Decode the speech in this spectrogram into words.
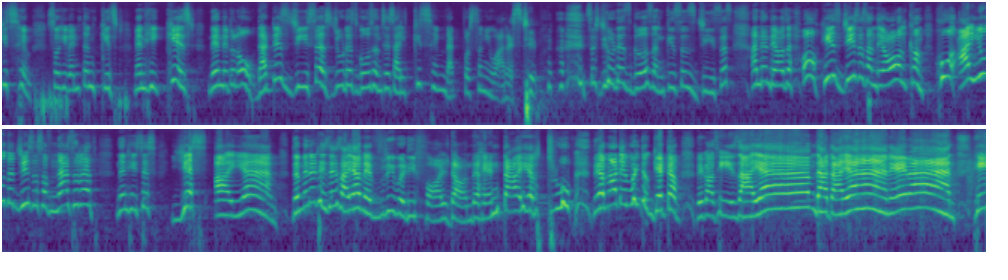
kiss him. So he went and kissed. When he kissed, then they told, oh, that is Jesus. Judas goes and says, I'll kiss him, that person you arrest him. so Judas goes and kisses Jesus. And then they all say, oh, he's Jesus. And they all come. Who are you, the Jesus of Nazareth? Then he says, yes, I am. The minute he says, I am, everybody fall down. The entire troop, they are not able to get up because he is, I am that I am. Amen. He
